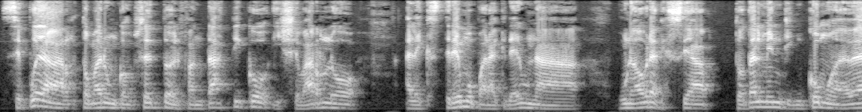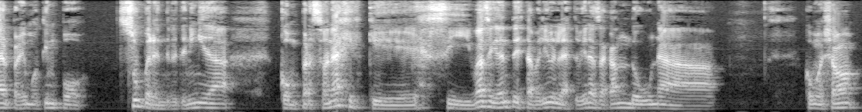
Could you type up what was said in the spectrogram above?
Se puede tomar un concepto del fantástico y llevarlo al extremo para crear una, una obra que sea totalmente incómoda de ver, pero al mismo tiempo súper entretenida, con personajes que si básicamente esta película la estuviera sacando una, ¿cómo se llama?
